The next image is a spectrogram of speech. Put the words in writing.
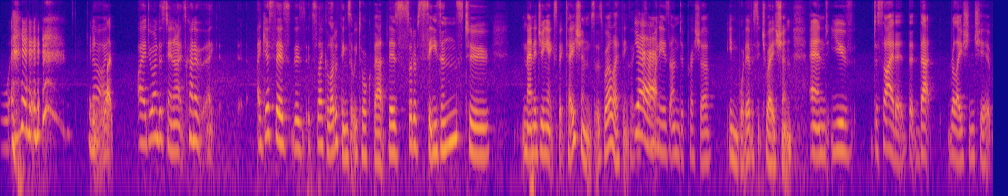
getting No, I- like, I do understand. It's kind of, I- I guess there's there's it's like a lot of things that we talk about. There's sort of seasons to managing expectations as well. I think like Yeah. if someone is under pressure in whatever situation, and you've decided that that relationship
